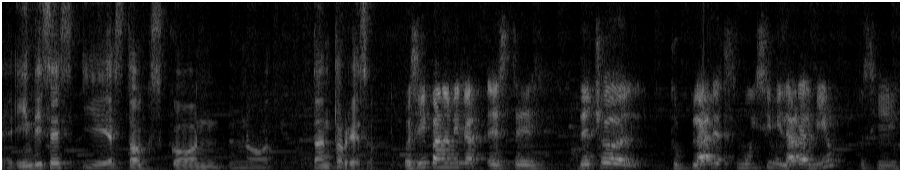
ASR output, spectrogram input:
eh, índices y stocks con no tanto riesgo. Pues sí, Pana, mira, este, de hecho, tu plan es muy similar al mío, pues sí,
